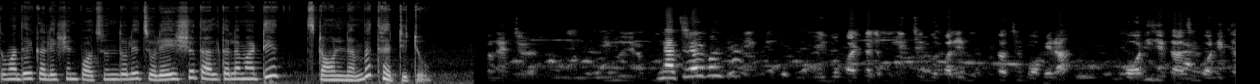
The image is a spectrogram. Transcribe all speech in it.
তোমাদের কালেকশন পছন্দ হলে চলে এসো তালতলা মাঠে stall number thirty two natural বলতে? এই গোপালটা যেমন দেখছেন গোপালের মুখটা হচ্ছে বহেরা। বডি যেটা আছে বডিতে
